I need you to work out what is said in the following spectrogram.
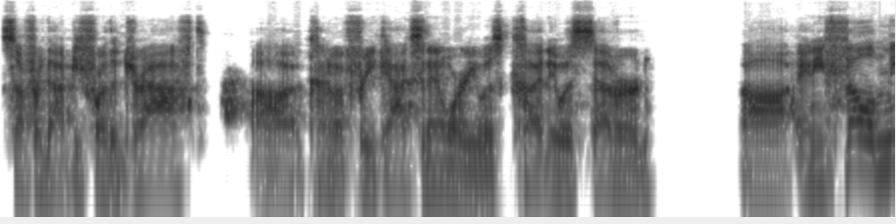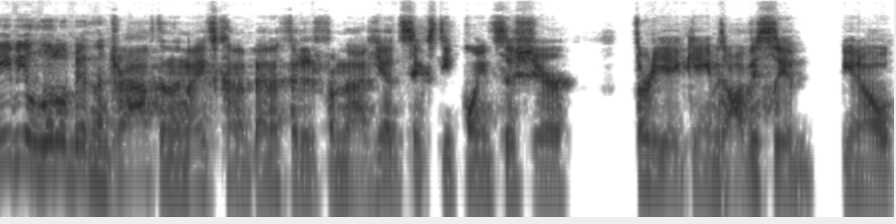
suffered that before the draft, uh, kind of a freak accident where he was cut, it was severed. Uh, and he fell maybe a little bit in the draft, and the Knights kind of benefited from that. He had 60 points this year, 38 games. Obviously, you know,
